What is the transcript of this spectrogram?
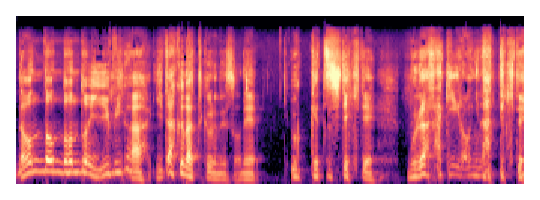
どんどんどんどん指が痛くなってくるんですよね。うっ血してきて、紫色になってきて、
